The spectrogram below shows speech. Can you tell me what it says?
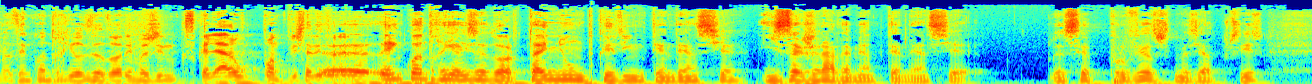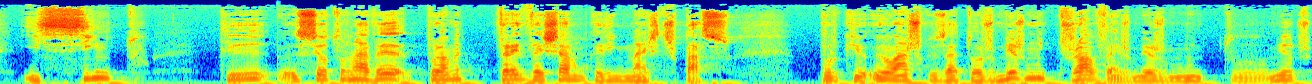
Mas enquanto realizador, imagino que se calhar o ponto de vista é diferente. Uh, enquanto realizador, tenho um bocadinho de tendência, exageradamente tendência, a ser por vezes demasiado preciso e sinto que se eu tornar, provavelmente terei de deixar um bocadinho mais de espaço porque eu acho que os atores, mesmo muito jovens, mesmo muito miúdos,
